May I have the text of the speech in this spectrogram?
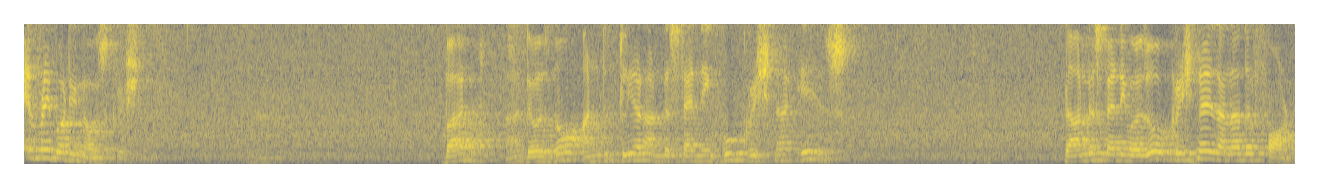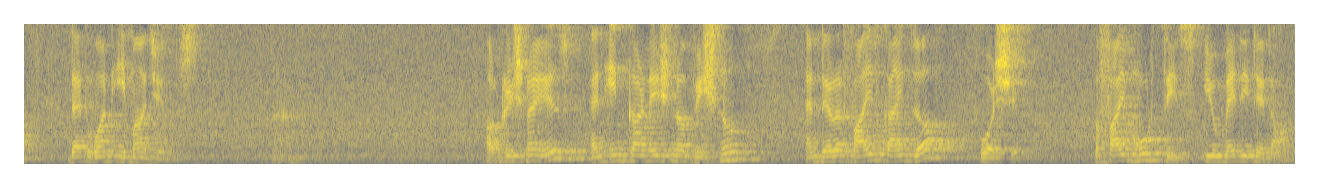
Everybody knows Krishna. But uh, there was no under, clear understanding who Krishna is. The understanding was, oh, Krishna is another form that one imagines. Or Krishna is an incarnation of Vishnu, and there are five kinds of worship, five murtis you meditate on.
